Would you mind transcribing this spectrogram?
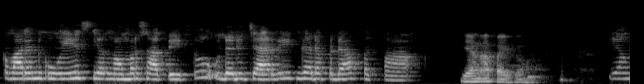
kemarin kuis yang nomor satu itu udah dicari nggak dapet dapet Pak. Yang apa itu? Yang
